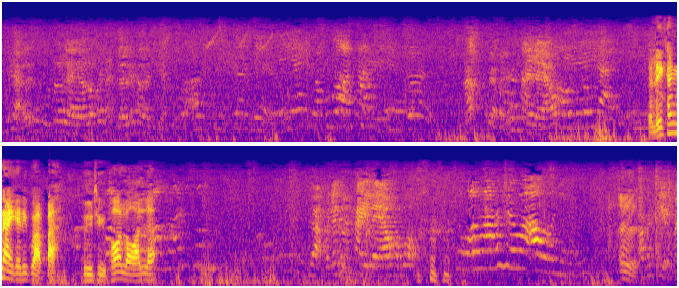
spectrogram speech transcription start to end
ไม่อยากเล่นสกูตเตอร์แล้วแล้วไปไหนจะเล่นอะไรเดียวนะอยากไปเล่นข้างในแล้ว แต่ เล่นข้างในกันดีกว่าปะมือถือพ่อร้อนแล้ว อยากไปเล่นข้างในแล้วเขาบอกเออเอาไปเก็บไหม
